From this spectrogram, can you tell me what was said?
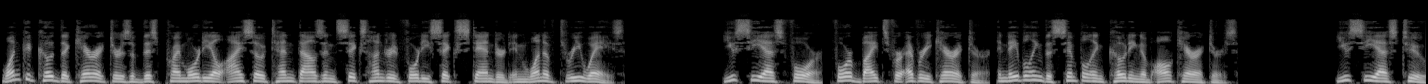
One could code the characters of this primordial ISO 10646 standard in one of three ways. UCS4, 4 bytes for every character, enabling the simple encoding of all characters. UCS2,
